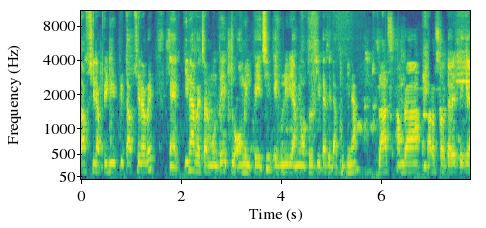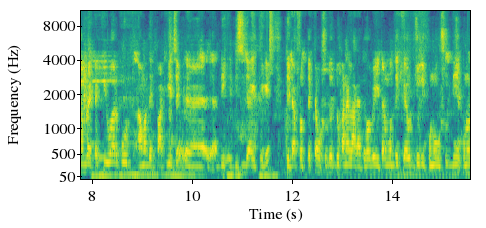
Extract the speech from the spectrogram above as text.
কাপ সিরাপ পেডিট্রি কাপ সিরাপের কিনা বেচার মধ্যে একটু অমিল পেয়েছি। এগুলিরই আমি অথরিটির কাছে ডাকি কিনা। প্লাস আমরা ভারত সরকারের থেকে আমরা একটা কিউআর কোড আমাদের পাঠিয়েছে ডিসিজাই থেকে, যেটা প্রত্যেকটা ওষুধের দোকানে লাগাতে হবে, এটার মধ্যে কেউ যদি কোনো ওষুধ নিয়ে কোনো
